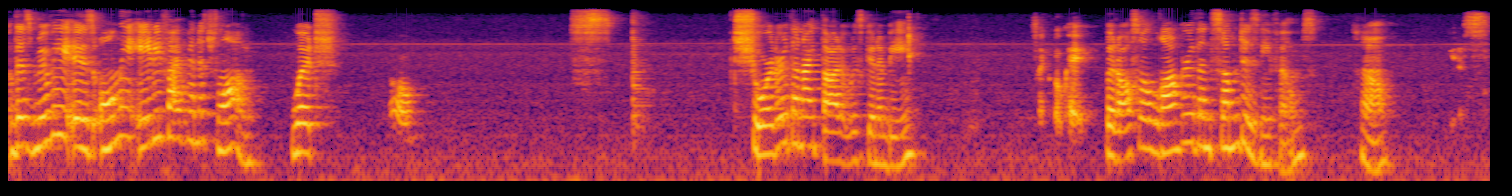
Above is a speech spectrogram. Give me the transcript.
this movie is only 85 minutes long, which Oh. shorter than I thought it was to be, It's like okay. but also longer than some Disney films. So, Yes.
